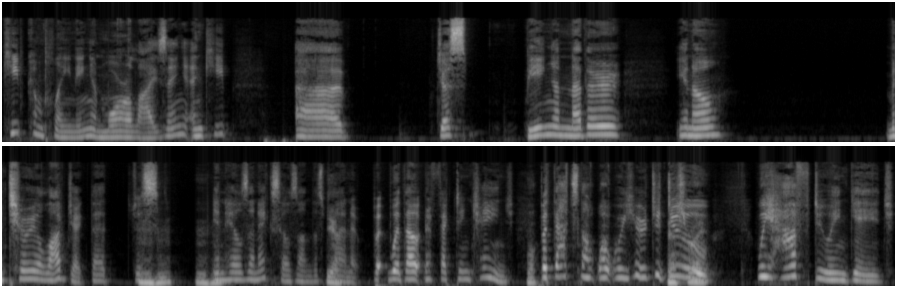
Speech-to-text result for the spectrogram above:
keep complaining and moralizing, and keep uh, just being another, you know, material object that just mm-hmm, mm-hmm. inhales and exhales on this Yeah. planet, but without affecting change. but that's not what we're here to do. right. We have to engage.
